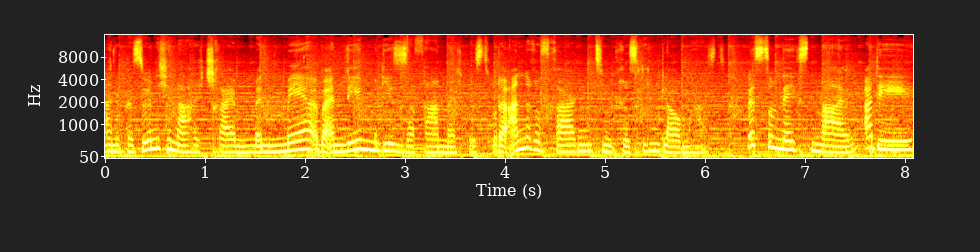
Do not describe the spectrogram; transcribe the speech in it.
eine persönliche Nachricht schreiben, wenn du mehr über ein Leben mit Jesus erfahren möchtest oder andere Fragen zum christlichen Glauben hast. Bis zum nächsten Mal. Ade!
